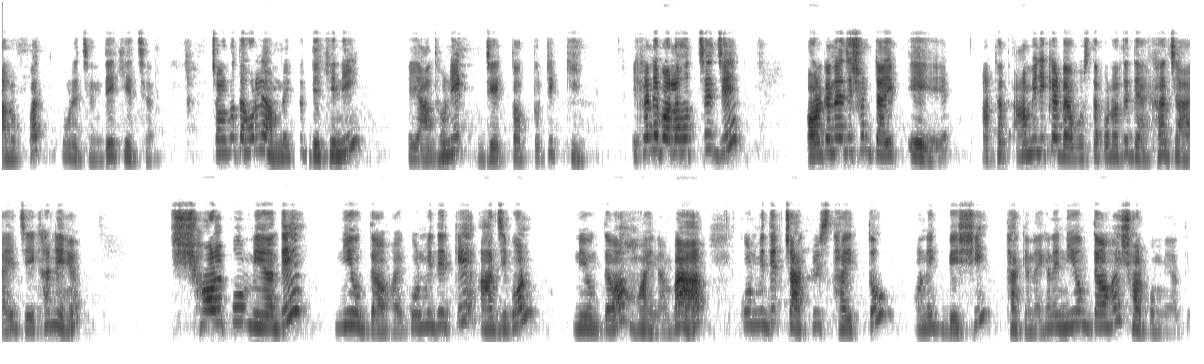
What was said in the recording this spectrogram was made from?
আলোকপাত করেছেন, দেখিয়েছেন। চলো তাহলে আমরা একটু দেখে নিই এই আধুনিক জেট তত্ত্বটি কি। এখানে বলা হচ্ছে যে অর্গানাইজেশন টাইপ এ অর্থাৎ আমেরিকার ব্যবস্থাপনাতে দেখা যায় যে এখানে স্বল্প মেয়াদে নিয়োগ দেওয়া হয়। কর্মীদেরকে আজীবন নিয়োগ দেওয়া হয় না বা কর্মীদের চাকরির স্থায়িত্ব অনেক বেশি থাকে না। এখানে নিয়োগ দেওয়া হয় স্বল্প মেয়াদে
